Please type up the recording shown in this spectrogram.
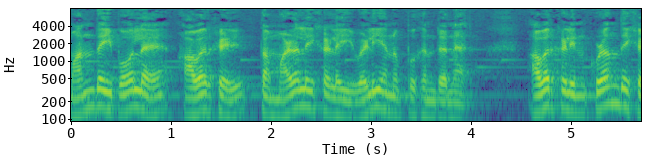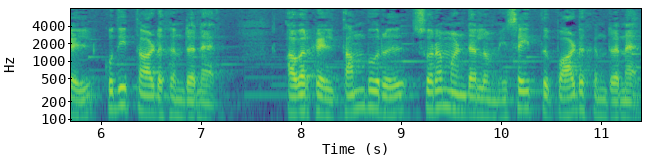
மந்தை போல அவர்கள் தம் மழலைகளை வெளியனுப்புகின்றனர். அவர்களின் குழந்தைகள் குதித்தாடுகின்றனர். அவர்கள் தம்புரு சுரமண்டலம் இசைத்து பாடுகின்றனர்.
